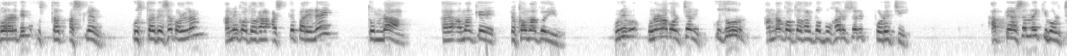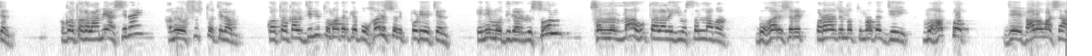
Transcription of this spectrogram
পরের দিন উস্তাদ আসলেন। উস্তাদ এসে বললেন, আমি গতকাল আসতে পারি নাই, তোমরা আমাকে ক্ষমা করিও। উনি, ওনারা বলছেন, হুজুর, আমরা গতকাল তো বুখারি শরীফ পড়েছি। আপনি আসেন নাই কি বলছেন? গতকাল আমি আসি নাই আমি অসুস্থ ছিলাম। গতকাল যিনি তোমাদেরকে বুখারি শরীফ পড়িয়েছেন, ইনি মদিনার রসুল সাল্লাহ তালাহি ওসাল্লামা বুখারি শরীফ পড়ার জন্য তোমাদের যে মোহাব্বত যে ভালোবাসা,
